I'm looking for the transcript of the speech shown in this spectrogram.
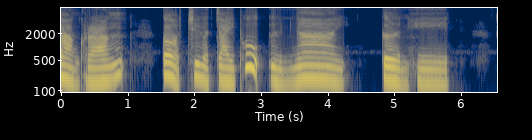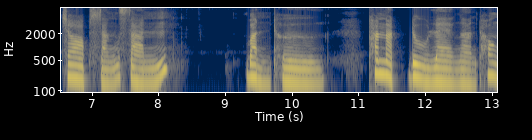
บางครั้งก็เชื่อใจผู้อื่นง่าย เกินเหตุ ชอบสังสรรค์ บันเทิง ถนัดดูแลงานท่อง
